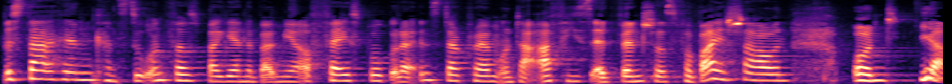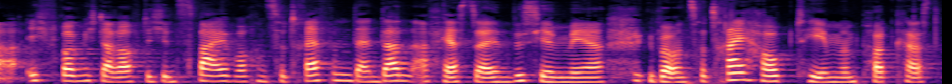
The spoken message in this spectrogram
Bis dahin kannst du unfassbar gerne bei mir auf Facebook oder Instagram unter Affis Adventures vorbeischauen. Und ja, ich freue mich darauf, dich in zwei Wochen zu treffen, denn dann erfährst du ein bisschen mehr über unsere drei Hauptthemen im Podcast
